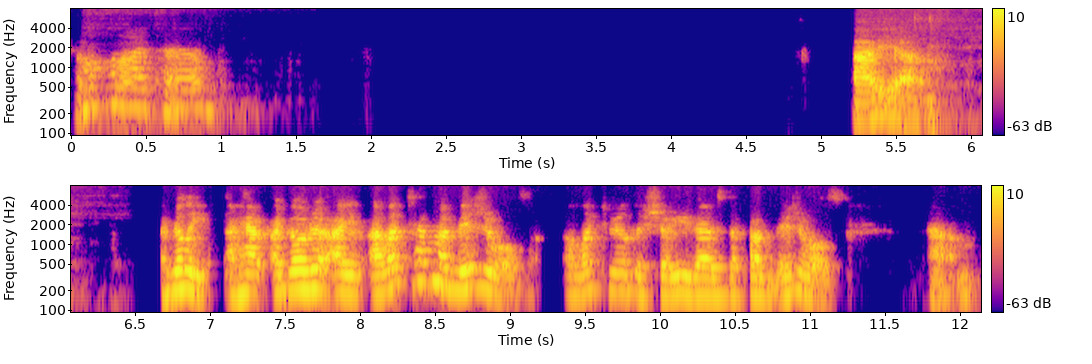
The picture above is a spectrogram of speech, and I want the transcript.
Come on, iPad. I um I really I have I go to I, I like to have my visuals. I like to be able to show you guys the fun visuals. Um,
